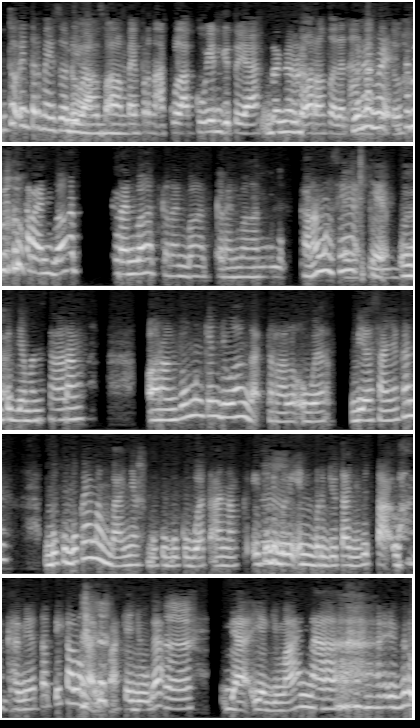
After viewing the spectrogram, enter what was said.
Itu intermezzo ya, doang soal apa yang pernah aku lakuin gitu ya bener. untuk orang tua dan bener, anak itu. Tapi itu keren banget, keren banget, keren banget, keren banget. Karena maksudnya kayak juga. untuk zaman sekarang orang tua mungkin juga nggak terlalu aware. Biasanya kan buku-buku emang banyak buku-buku buat anak. Itu hmm. dibeliin berjuta-juta bahkan ya. Tapi kalau nggak dipakai juga ya ya gimana? Itu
